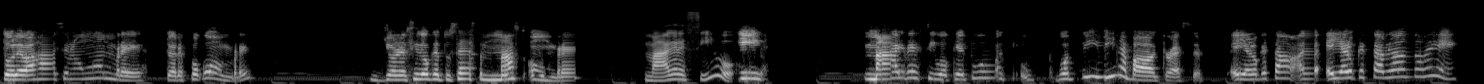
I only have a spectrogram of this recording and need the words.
tú le vas a decir a un hombre, tú eres poco hombre, yo necesito que tú seas más hombre. Más agresivo. Y más agresivo que tú. What do you mean about aggressive? Ella lo que está, ella lo que está hablando es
